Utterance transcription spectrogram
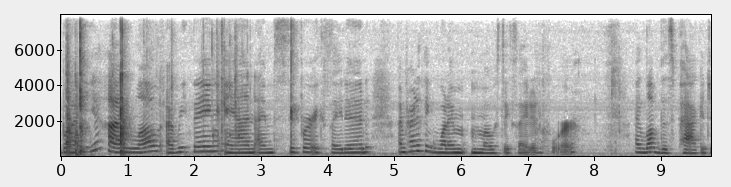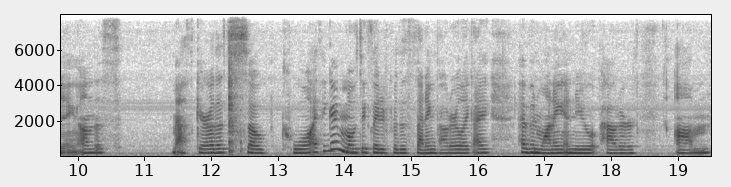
But yeah, I love everything and I'm super excited. I'm trying to think what I'm most excited for. I love this packaging on this mascara. That's so cool. I think I'm most excited for this setting powder. Like I have been wanting a new powder um,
